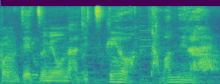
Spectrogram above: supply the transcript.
この絶妙な味付けよたまんねえな。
